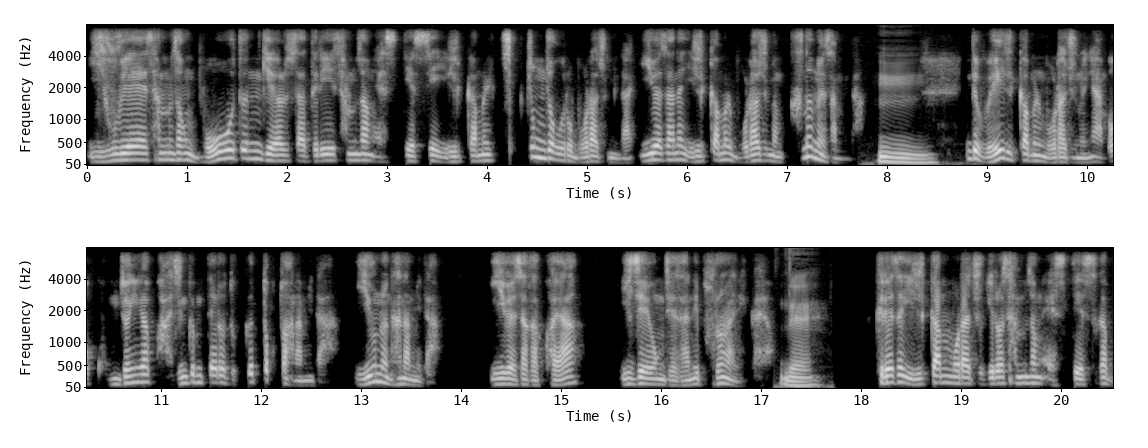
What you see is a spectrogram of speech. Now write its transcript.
이후에 삼성 모든 계열사들이 삼성 SDS의 일감을 집중적으로 몰아줍니다. 이 회사는 일감을 몰아주면 크는 회사입니다. 음. 근데 왜 일감을 몰아주느냐? 뭐 공정위가 과징금 때려도 끄떡도 안 합니다. 이유는 하나입니다. 이 회사가 커야 이재용 재산이 불어나니까요. 네. 그래서 일감 몰아주기로 삼성 SDS가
